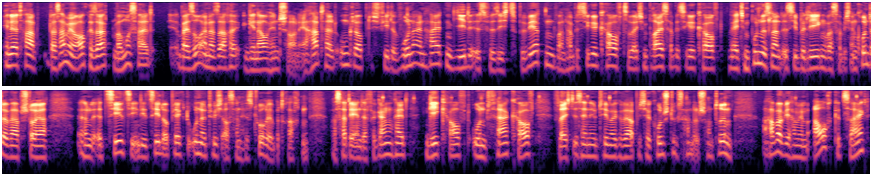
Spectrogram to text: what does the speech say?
In der Tat, das haben wir auch gesagt. Man muss halt bei so einer Sache genau hinschauen. Er hat halt unglaublich viele Wohneinheiten. Jede ist für sich zu bewerten. Wann habe ich sie gekauft? Zu welchem Preis habe ich sie gekauft? Welchem Bundesland ist sie belegen? Was habe ich an Grunderwerbsteuer? Er zählt sie in die Zählobjekte und natürlich auch seine Historie betrachten. Was hat er in der Vergangenheit gekauft und verkauft? Vielleicht ist er in dem Thema gewerblicher Grundstückshandel schon drin. Aber wir haben ihm auch gezeigt,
